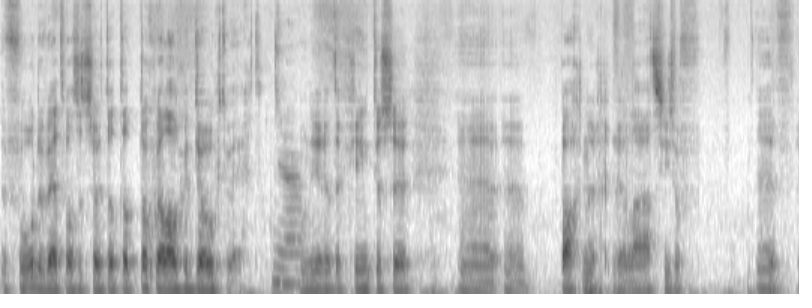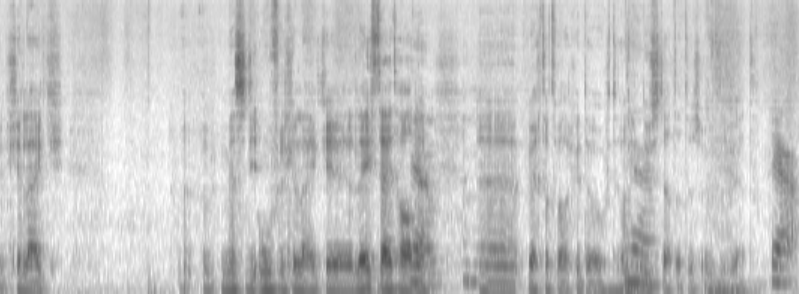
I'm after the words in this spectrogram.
voor de wet was het zo dat dat toch wel al gedoogd werd. Ja. Wanneer het er ging tussen eh, eh, partnerrelaties of gelijk, mensen die ongeveer gelijke leeftijd hadden, Ja. Werd dat wel gedoogd. Alleen Ja. nu staat het dus ook in de wet. Ja.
